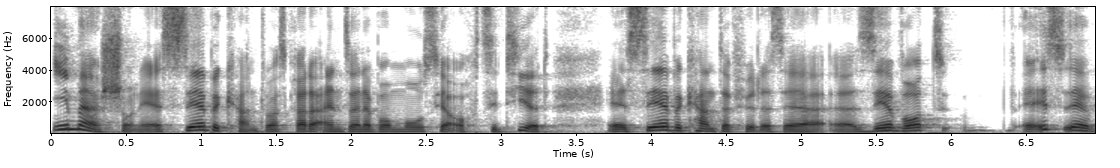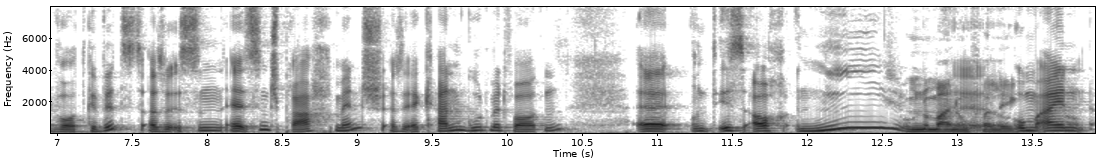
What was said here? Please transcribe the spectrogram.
immer schon, er ist sehr bekannt, du hast gerade einen seiner Bonbons ja auch zitiert, er ist sehr bekannt dafür, dass er äh, sehr wort, er ist sehr wortgewitzt, also ist ein, er ist ein Sprachmensch, also er kann gut mit Worten äh, und ist auch nie um eine Meinung verlegen. Äh, um, ein,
